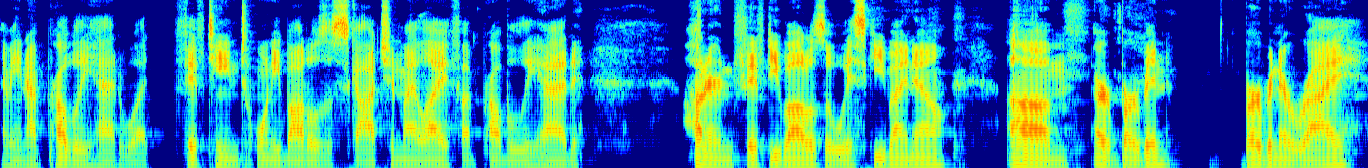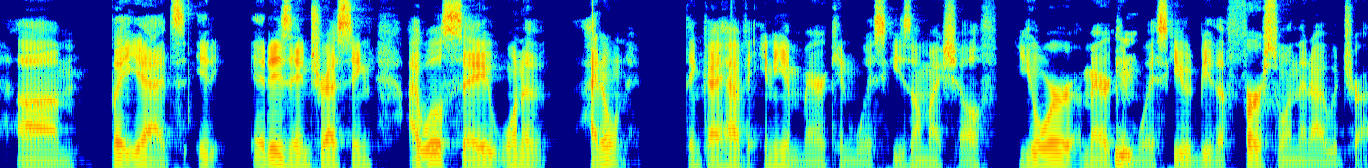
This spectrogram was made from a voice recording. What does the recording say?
I mean, I've probably had what 15, 20 bottles of scotch in my life. I've probably had 150 bottles of whiskey by now, um, or bourbon, bourbon or rye. Um, but yeah, it's it it is interesting. I will say one of I don't think I have any American whiskeys on my shelf. Your American whiskey would be the first one that I would try,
